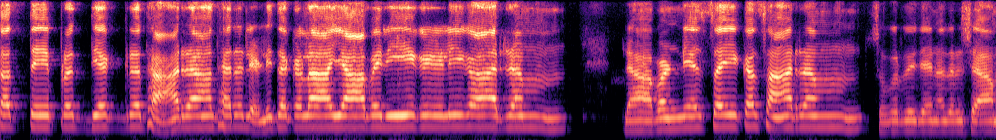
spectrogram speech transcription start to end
തത്തെ പ്രത്യഗ്രധാരാധര ലളിതകളായാവലീകേളികാരം ലാവണ്യസൈകസാരം സുഹൃതിജനദൃശാം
